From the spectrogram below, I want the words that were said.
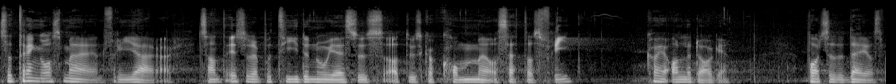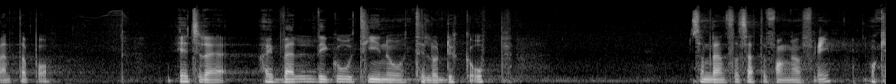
så trenger vi mer enn frigjører. Er ikke det på tide nå, Jesus, at du skal komme og sette oss fri? Hva i alle dager? Var ikke det det vi venter på? Er ikke det en veldig god tid nå til å dukke opp som den som setter fanger fri? Ok,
